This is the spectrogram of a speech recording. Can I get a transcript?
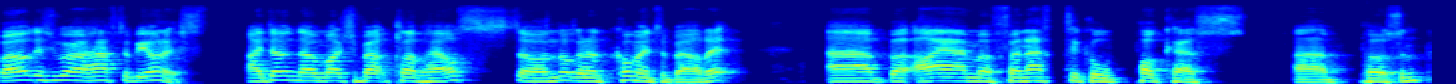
Well this is where i have to be honest. I don't know much about clubhouse so i'm not going to comment about it. Uh, but i am a fanatical podcast uh, person.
